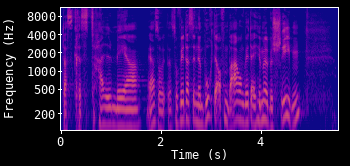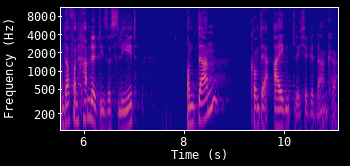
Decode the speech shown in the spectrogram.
das Kristallmeer, ja, so, so wird das in dem Buch der Offenbarung, wird der Himmel beschrieben. Und davon handelt dieses Lied. Und dann kommt der eigentliche Gedanke.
